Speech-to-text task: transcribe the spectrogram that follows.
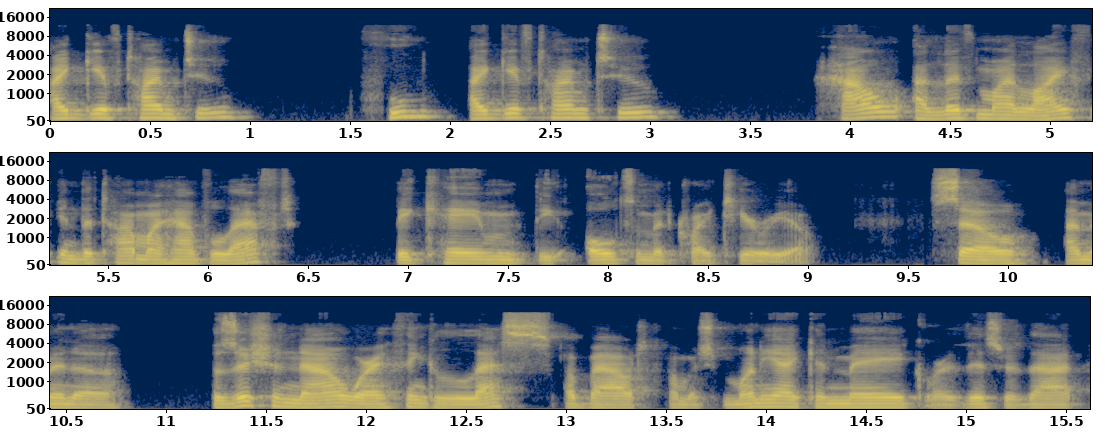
I give time to, who I give time to, how I live my life in the time I have left became the ultimate criteria. So I'm in a position now where I think less about how much money I can make or this or that.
